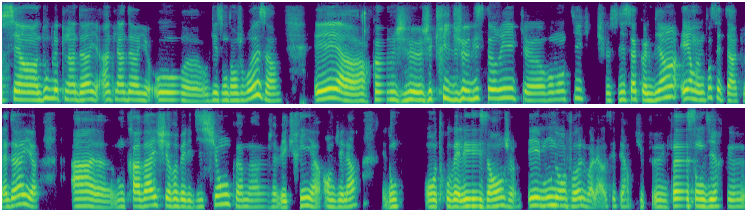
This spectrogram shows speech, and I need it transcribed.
c'est un double clin d'œil, un clin d'œil aux, euh, aux, liaisons dangereuses. Et euh, comme j'écris de jeux historiques, euh, romantiques, je me suis dit ça colle bien. Et en même temps, c'était un clin d'œil à euh, mon travail chez Rebelle Édition, comme j'avais écrit Angela. Et donc, on retrouvait les anges et mon envol. Voilà, c'était un petit peu une façon de dire que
